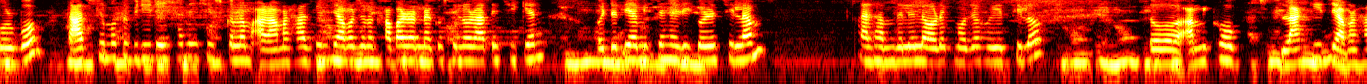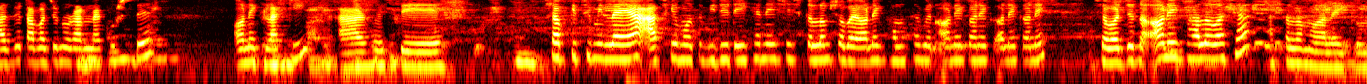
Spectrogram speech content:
করব। তো আজকের মতো ভিডিওটা এখানেই শেষ করলাম। আর আমার হাজবেন্ড যে আমার জন্য খাবার রান্না করছিল, রাতে চিকেন ওইটা দিয়ে আমি সেহারি করেছিলাম। আলহামদুলিল্লাহ অনেক মজা হয়েছিল। তো আমি খুব লাকি যে আমার হাজবেন্ড আমার জন্য রান্না করছে। অনেক লাকি আর হয়েছে সব কিছু মিলাইয়া আজকের মতো ভিডিওটা এখানেই শেষ করলাম। সবাই অনেক ভালো থাকবেন। অনেক অনেক অনেক অনেক। সবার জন্য অনেক ভালোবাসা। আসসালামু আলাইকুম।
